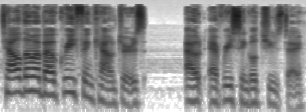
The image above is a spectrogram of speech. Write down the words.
Tell them about Grief Encounters, out every single Tuesday.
